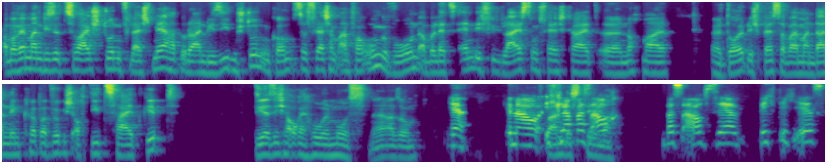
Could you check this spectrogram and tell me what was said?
Aber wenn man diese zwei Stunden vielleicht mehr hat oder an die sieben Stunden kommt, ist das vielleicht am Anfang ungewohnt, aber letztendlich für die Leistungsfähigkeit äh, nochmal äh, deutlich besser, weil man dann dem Körper wirklich auch die Zeit gibt, die er sich auch erholen muss. Ne? Also, ja, genau. Ich glaube, was auch, was auch sehr wichtig ist,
